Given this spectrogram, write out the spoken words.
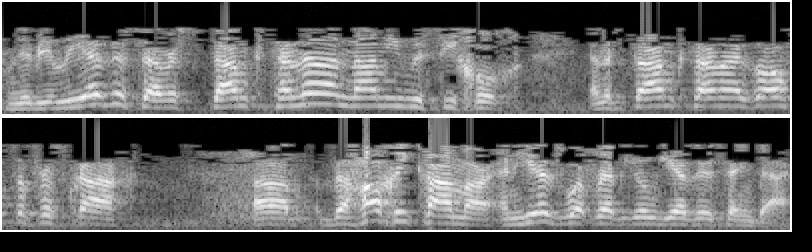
Rabbi Eliezer says, "Stam ktana nami l'sichuch," and the stam ktana is also for schach. Um, the hachi kamar, and here's what Rabbi Eliezer is saying back.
